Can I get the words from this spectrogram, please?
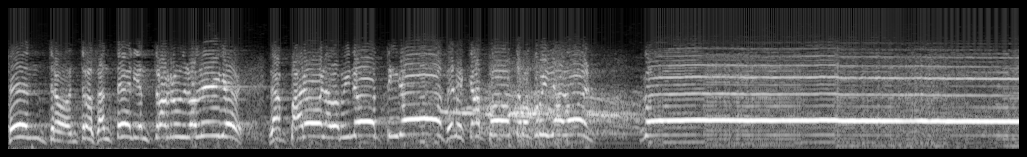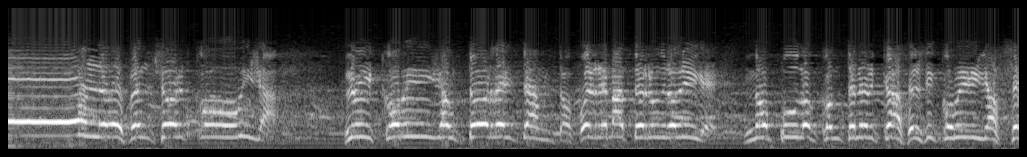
centro, entró Santelli, entró Rudy Rodríguez, la paró, la dominó, tiró, se le escapó, Cubilla, gol. ¡Gol! de defensor Cubilla. Luis Cubilla, autor del tanto, fue el remate de Rudy Rodríguez. No pudo contener Cáceres y Cubilla se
